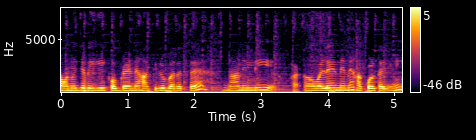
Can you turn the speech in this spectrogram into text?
ನಾನ್ ವೆಜ್ ಅಡುಗೆಗೆ ಕೊಬ್ಬರಿ ಎಣ್ಣೆ ಹಾಕಿದರೂ ಬರುತ್ತೆ. ನಾನಿಲ್ಲಿ ಒಳ್ಳೆ ಎಣ್ಣೆನೇ ಹಾಕ್ಕೊಳ್ತಾ ಇದ್ದೀನಿ.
